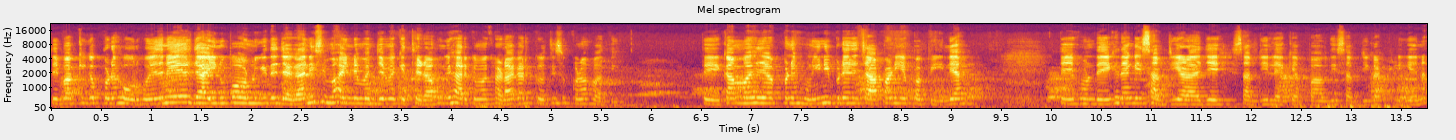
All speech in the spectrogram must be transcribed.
ਤੇ ਬਾਕੀ ਕੱਪੜੇ ਹੋਰ ਹੋਏ ਨੇ ਰਜਾਈ ਨੂੰ ਪਾਉਣ ਨੂੰ ਕਿਤੇ ਜਗ੍ਹਾ ਨਹੀਂ ਸੀ। ਮੈਂ ਇੰਨੇ ਮੰਜੇ ਮੈਂ ਕਿੱਥੇ ਡਾਹੂੰਗੀ? ਹਰ ਕਿ ਮੈਂ ਖੜਾ ਕਰਕੇ ਉਹਦੀ ਸੁੱਕਣਾ ਪਾਤੀ। ਤੇ ਕੰਮ ਇਹ ਆਪਣੇ ਹੁਣੀ ਨਿਬੜੇ ਨੇ ਚਾਹ ਪਾਣੀ ਆਪਾਂ ਪੀ ਲਿਆ। ਤੇ ਹੁਣ ਦੇਖ ਦਾਂਗੇ ਸਬਜ਼ੀ ਵਾਲਾ ਜੇ ਸਬਜ਼ੀ ਲੈ ਕੇ ਆਪਾਂ ਆਪਦੀ ਸਬਜ਼ੀ ਕੱਟ ਲਈਏ ਨਾ।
